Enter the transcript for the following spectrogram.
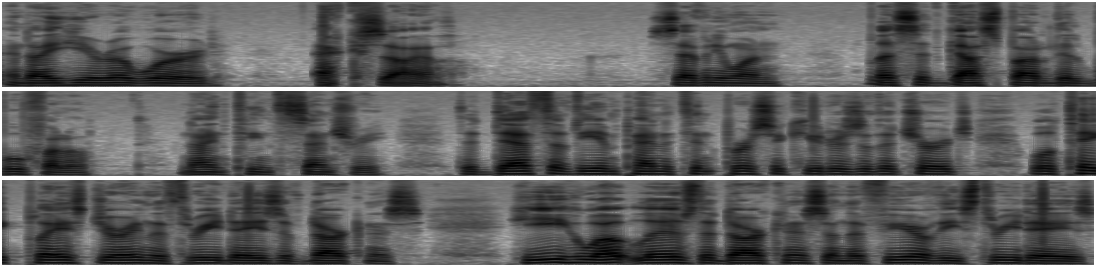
and I hear a word exile. 71. Blessed Gaspar del Bufalo, 19th century. The death of the impenitent persecutors of the church will take place during the three days of darkness. He who outlives the darkness and the fear of these three days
